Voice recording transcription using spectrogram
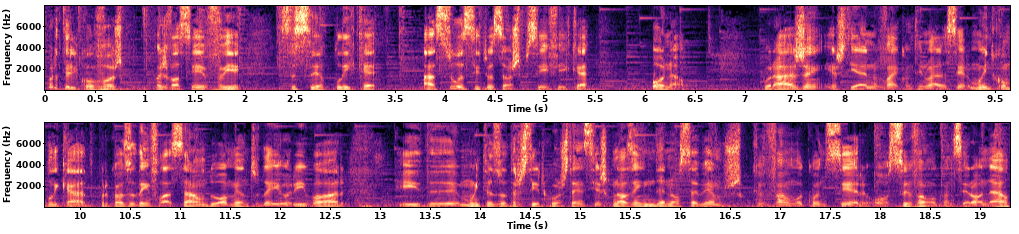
partilho convosco, depois você vê se se aplica à sua situação específica ou não. Coragem, este ano vai continuar a ser muito complicado por causa da inflação, do aumento da Euribor e de muitas outras circunstâncias que nós ainda não sabemos que vão acontecer ou se vão acontecer ou não.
